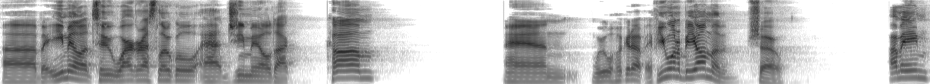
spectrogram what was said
Uh, but email it to wiregrasslocal at gmail.com and we will hook it up. If you want to be on the show, I mean,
